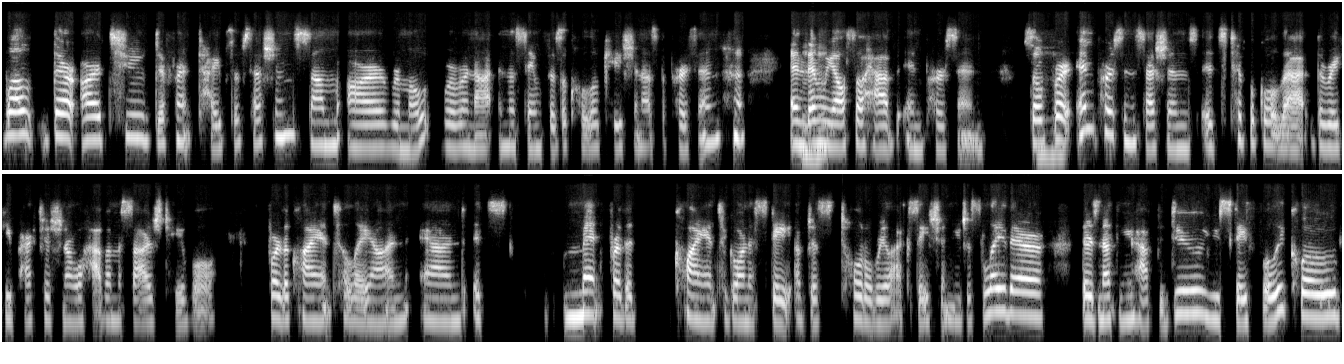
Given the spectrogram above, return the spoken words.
Well, there are two different types of sessions. Some are remote, where we're not in the same physical location as the person. and then mm-hmm. we also have in person. So, mm-hmm. for in person sessions, it's typical that the Reiki practitioner will have a massage table for the client to lay on. And it's meant for the client to go in a state of just total relaxation. You just lay there, there's nothing you have to do, you stay fully clothed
